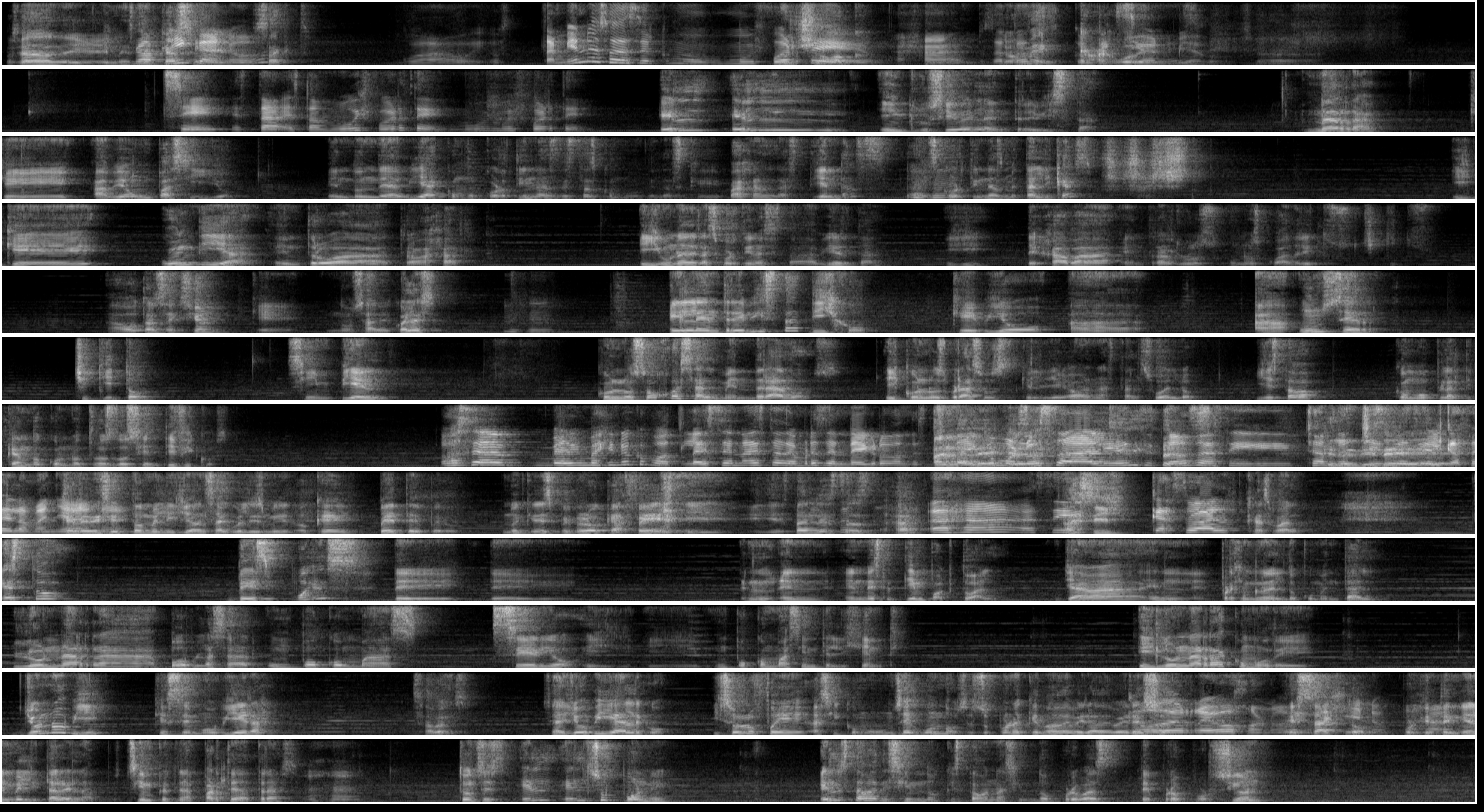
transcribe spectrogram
O sea, de- en este No aplica, caso. ¿no? Exacto. Wow. También eso debe ser como muy fuerte. Un shock. Ajá. Sí. O sea, Yo todas me tus cago de convicciones. miedo. O sea, Sí, está, está muy fuerte, muy, muy fuerte. él, él, inclusive en la entrevista, narra que había un pasillo en donde había como cortinas de estas como de las que bajan las tiendas, las cortinas metálicas. Y que un día entró a trabajar y una de las cortinas estaba abierta y dejaba entrar luz unos cuadritos chiquitos a otra sección que no sabe cuál es. En la entrevista dijo que vio a, a un ser chiquito, sin piel, con los ojos almendrados y con los brazos que le llegaban hasta el suelo, y estaba como platicando con otros dos científicos. O sea, me imagino como la escena esta de hombres de negro donde están ahí como los aliens y todos así echando chismes y el café de la mañana. Que le dice Tommy Lee Jones a Will Smith, ok, vete, pero ¿no quieres primero café? Y, y están estos, ajá, Ajá, así. así. Casual. Casual. Esto, después de. de- en, en- en este tiempo actual, ya, en- por ejemplo, en el documental, lo narra Bob Lazar un poco más serio y, y un poco más inteligente. Y lo narra como de. Yo no vi que se moviera, ¿sabes? O sea, yo vi algo. Y solo fue así como un segundo. Se supone que no debería de haber Como eso. de reojo, ¿no? Exacto, porque tenía el militar en la, siempre en la parte de atrás. Ajá. Entonces, él, él supone, él estaba diciendo que estaban haciendo pruebas de proporción.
